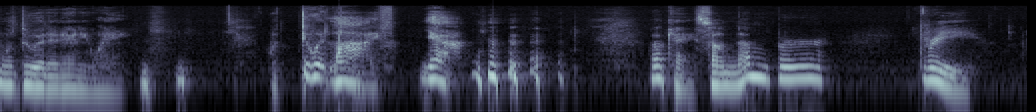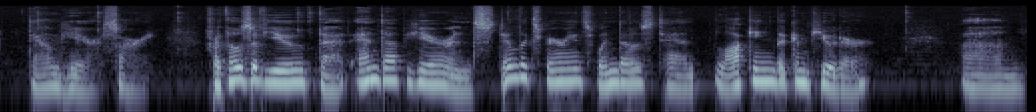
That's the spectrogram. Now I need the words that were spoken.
We'll do it anyway. we'll do it live. Yeah. okay, so number three down here, sorry. For those of you that end up here and still experience Windows 10 locking the computer, um,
